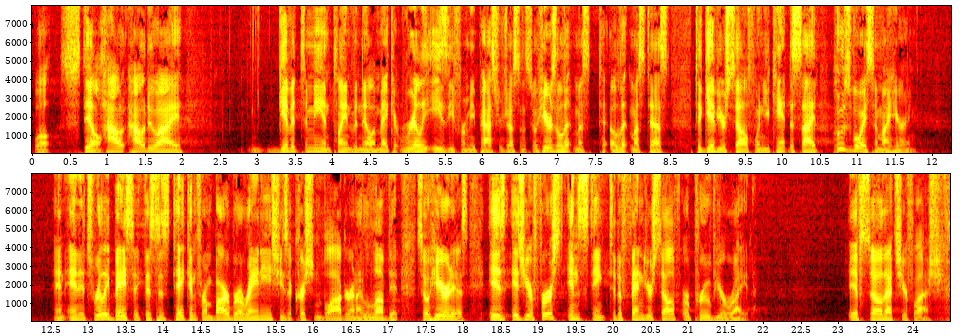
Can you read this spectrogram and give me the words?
well, still, how, how do I give it to me in plain vanilla? Make it really easy for me, Pastor Justin. So, here's a litmus, a litmus test to give yourself when you can't decide whose voice am I hearing? And, and it's really basic. This is taken from Barbara Rainey. She's a Christian blogger, and I loved it. So here it is. Is, is your first instinct to defend yourself or prove you're right? If so, that's your flesh.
